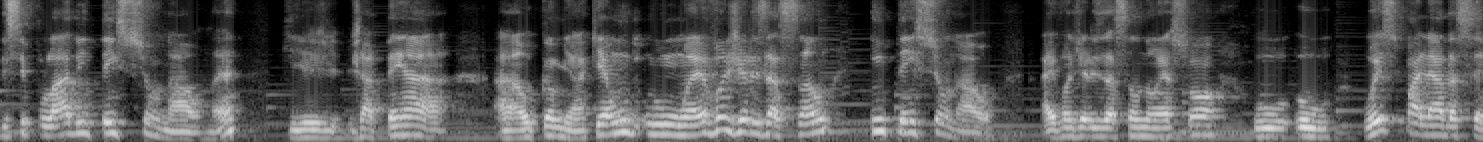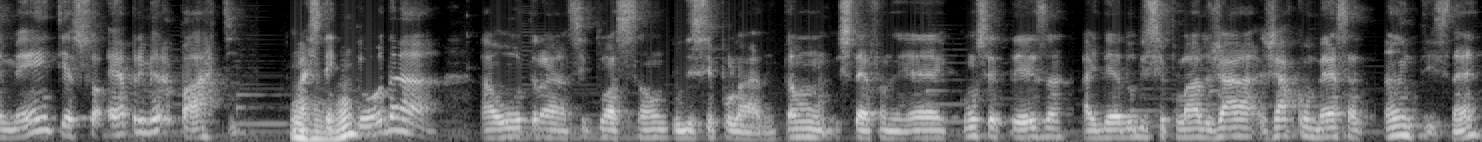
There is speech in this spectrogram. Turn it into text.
discipulado intencional, né? Que já tem a, a- o caminhar, que é um- uma evangelização intencional. A evangelização não é só o, o, o espalhar da semente, é, só, é a primeira parte, mas Uhum. tem toda a outra situação do discipulado. Então, Stephanie, é com certeza a ideia do discipulado já, já começa antes, né?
